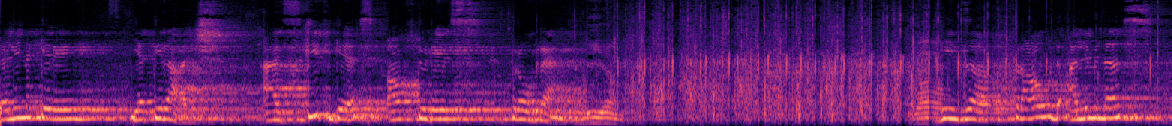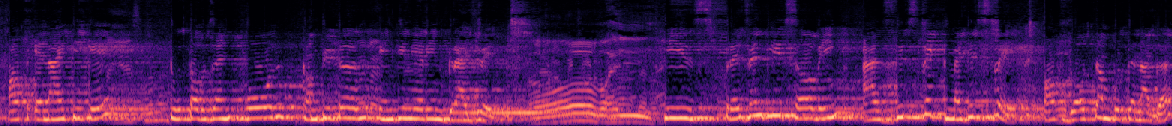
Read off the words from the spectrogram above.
Lalinakere Yatiraj as chief guest of today's program. He is a proud alumnus of NITK 2004 Computer Engineering graduate. Oh, bhai. He is presently serving as District Magistrate of Gautam Buddha Nagar.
